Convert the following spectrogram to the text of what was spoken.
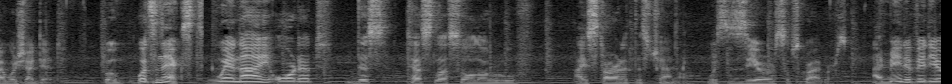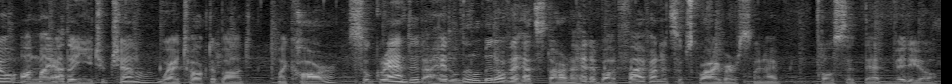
I wish I did. Boom. What's next? When I ordered this Tesla solar roof, I started this channel with zero subscribers. I made a video on my other YouTube channel where I talked about my car. So granted, I had a little bit of a head start. I had about 500 subscribers when I posted that video.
